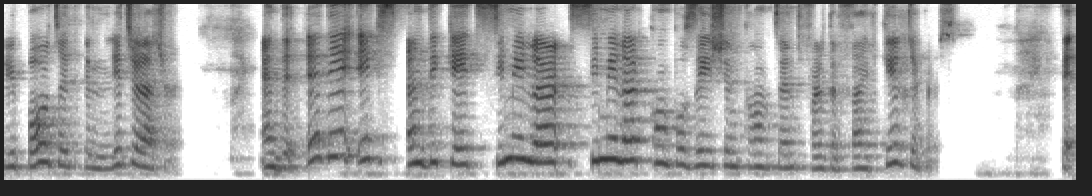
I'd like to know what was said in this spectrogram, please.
reported in literature. And the EDX indicates similar, similar composition content for the five cultivars. The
